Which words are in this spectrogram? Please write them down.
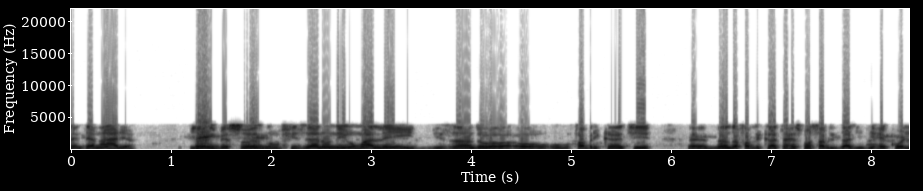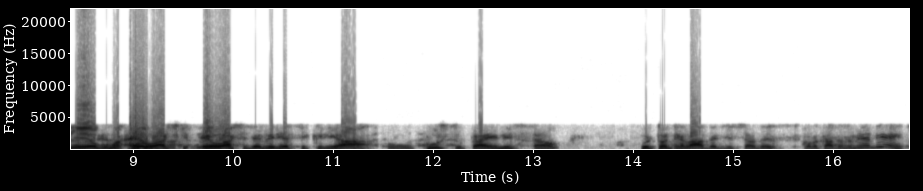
centenária, e sim, as pessoas sim. não fizeram nenhuma lei visando o, o fabricante, é, dando ao fabricante a responsabilidade de recolher alguma coisa. Eu acho, que, eu acho que deveria se criar um custo para emissão por tonelada de CO2 colocado no meio ambiente.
